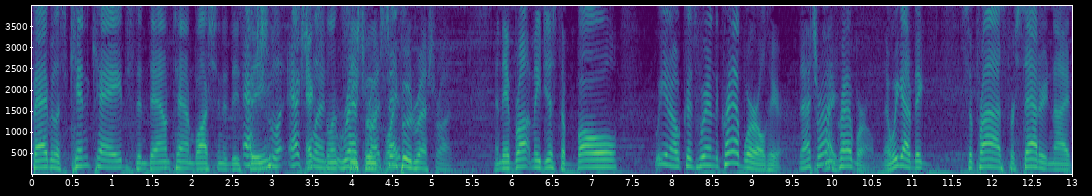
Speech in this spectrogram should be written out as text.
Fabulous Kincaid's in downtown Washington D.C. excellent, excellent, seafood restaurant, place. seafood restaurant. And they brought me just a bowl. Well, you know, because we're in the crab world here. That's We're in right. the crab world, and we got a big surprise for Saturday night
